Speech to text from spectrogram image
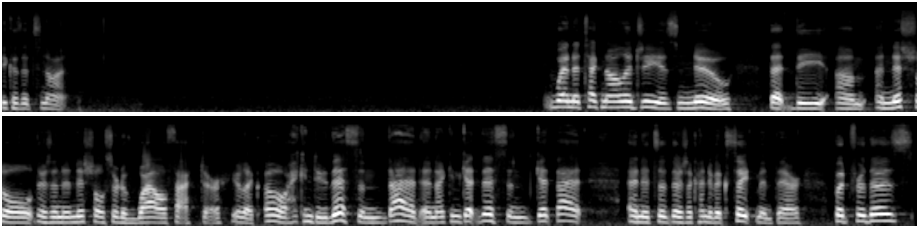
because it's not. When a technology is new, that the um, initial, there's an initial sort of wow factor. You're like, oh, I can do this and that, and I can get this and get that. And it's a, there's a kind of excitement there. But for those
